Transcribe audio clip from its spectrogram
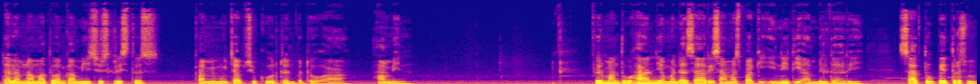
Dalam nama Tuhan kami Yesus Kristus, kami mengucap syukur dan berdoa. Amin. Firman Tuhan yang mendasari Samas pagi ini diambil dari 1 Petrus 4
